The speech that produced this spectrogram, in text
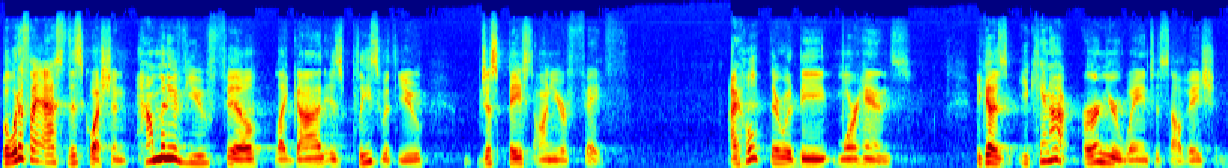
But what if I ask this question? How many of you feel like God is pleased with you just based on your faith? I hope there would be more hands because you cannot earn your way into salvation.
